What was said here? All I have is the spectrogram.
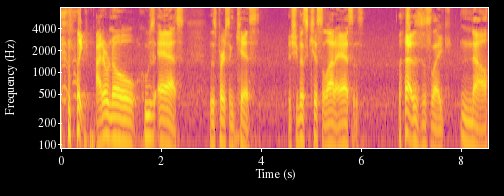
like I don't know whose ass this person kissed, but she must kiss a lot of asses. I was just like, no.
